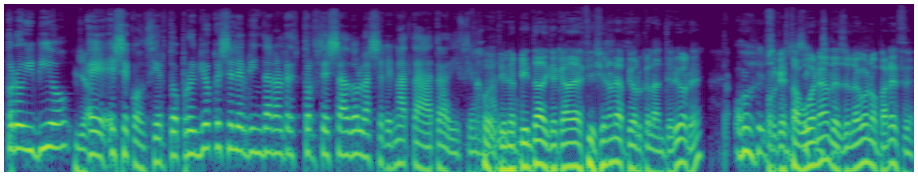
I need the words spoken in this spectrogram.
prohibió eh, ese concierto, prohibió que se le brindara al rector cesado la serenata tradicional. Joder, tiene pinta de que cada decisión era peor que la anterior, ¿eh? Porque esta buena, desde luego, no parece.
